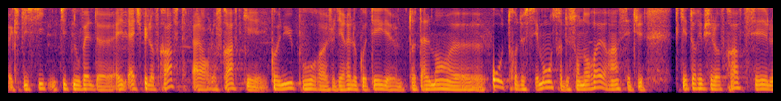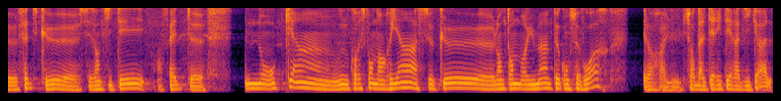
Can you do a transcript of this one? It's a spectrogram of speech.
explicite, une petite nouvelle de H.P. Lovecraft. Alors Lovecraft qui est connu pour, euh, je dirais, le côté euh, totalement euh, autre de ces monstres, de son horreur. hein. C'est ce qui est horrible chez Lovecraft, c'est le fait que euh, ces entités, en fait. N'ont aucun, ne correspondent en rien à ce que euh, l'entendement humain peut concevoir. Alors une sorte d'altérité radicale.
